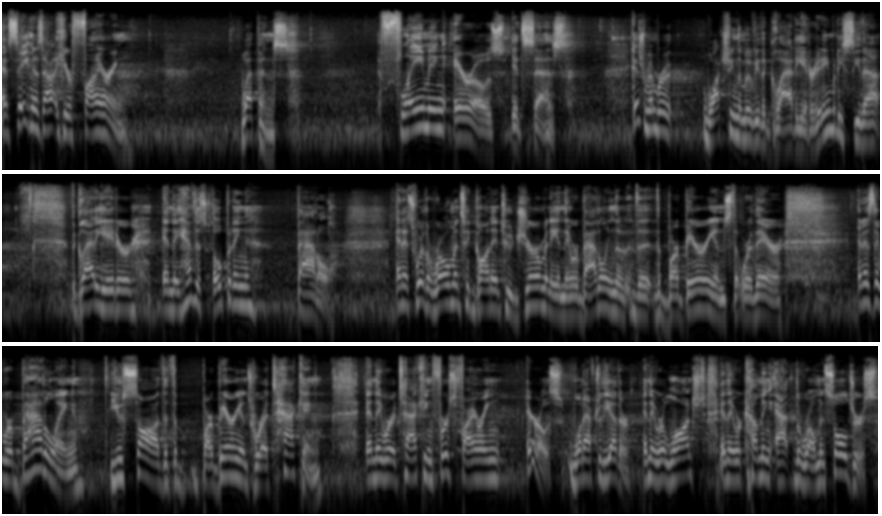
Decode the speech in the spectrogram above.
And Satan is out here firing weapons, flaming arrows, it says. You guys remember watching the movie The Gladiator. Did anybody see that? The Gladiator, and they have this opening battle. And it's where the Romans had gone into Germany and they were battling the, the, the barbarians that were there. And as they were battling, you saw that the barbarians were attacking, and they were attacking, first firing arrows, one after the other. And they were launched and they were coming at the Roman soldiers.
